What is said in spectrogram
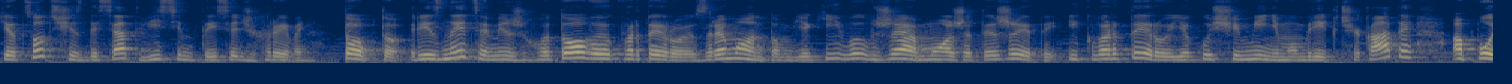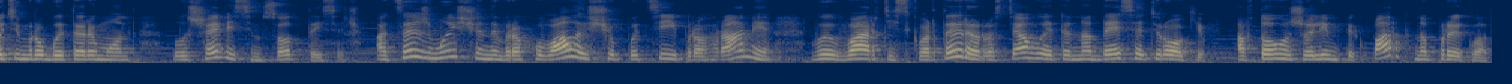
568 тисяч гривень. Тобто різниця між готовою квартирою з ремонтом, в якій ви вже можете жити, і квартирою, яку ще мінімум рік чекати, а потім робити ремонт, лише 800 тисяч. А це ж ми ще не врахували, що по цій програмі ви вартість квартири розтягуєте на 10 років. А в того ж Олімпік Парк, наприклад,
